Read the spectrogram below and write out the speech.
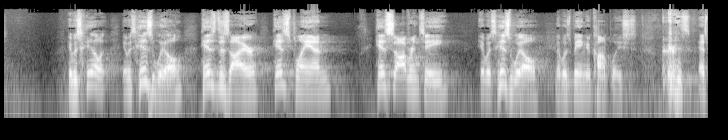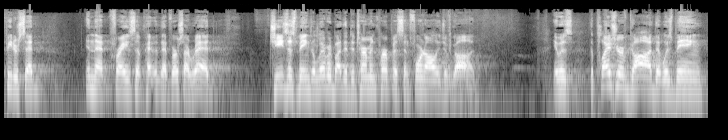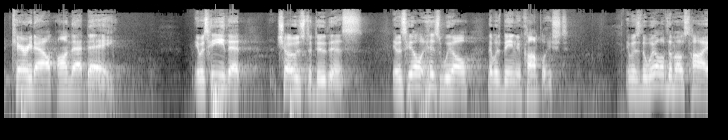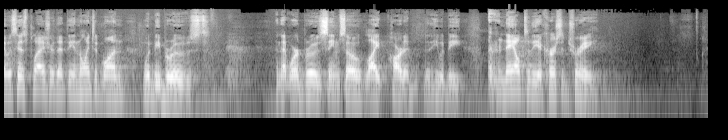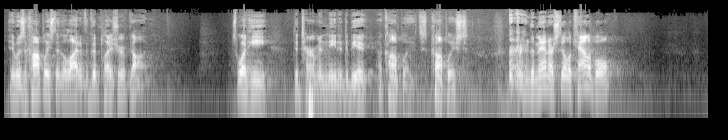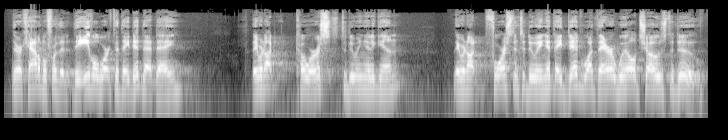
It was his, it was his will, his desire, his plan, his sovereignty. It was his will that was being accomplished. As Peter said in that phrase, that, that verse I read, Jesus being delivered by the determined purpose and foreknowledge of God. It was the pleasure of God that was being carried out on that day. It was He that chose to do this. It was His will that was being accomplished. It was the will of the Most High. It was His pleasure that the Anointed One would be bruised. And that word bruised seems so light hearted that He would be nailed to the accursed tree. It was accomplished in the light of the good pleasure of God. It's what He determined needed to be accomplished. accomplished. the men are still accountable they're accountable for the, the evil work that they did that day. They were not coerced to doing it again. They were not forced into doing it. They did what their will chose to do.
